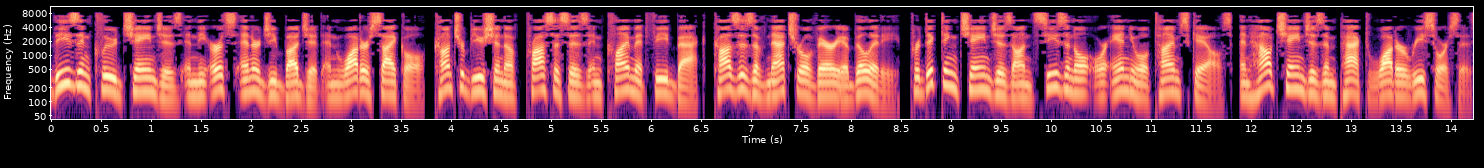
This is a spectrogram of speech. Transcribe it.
These include changes in the Earth's energy budget and water cycle, contribution of processes in climate feedback, causes of natural variability, predicting changes on seasonal or annual timescales, and how changes impact water resources.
